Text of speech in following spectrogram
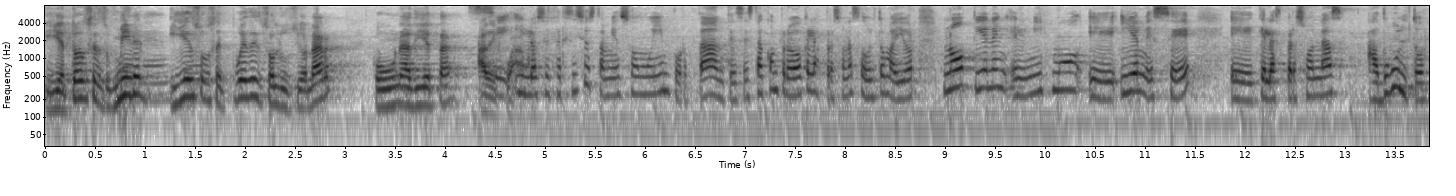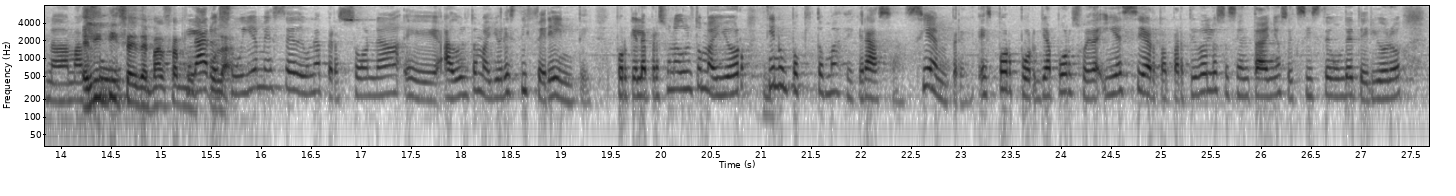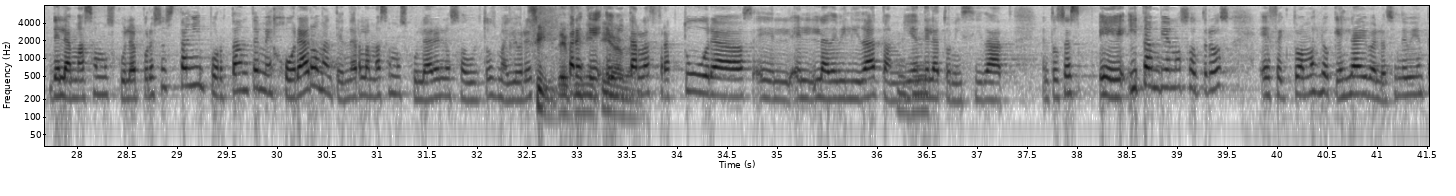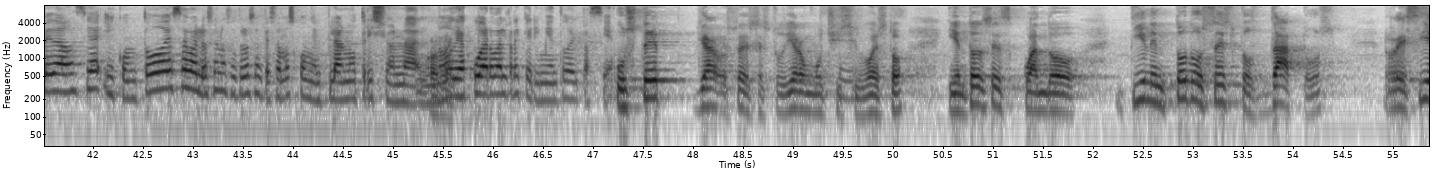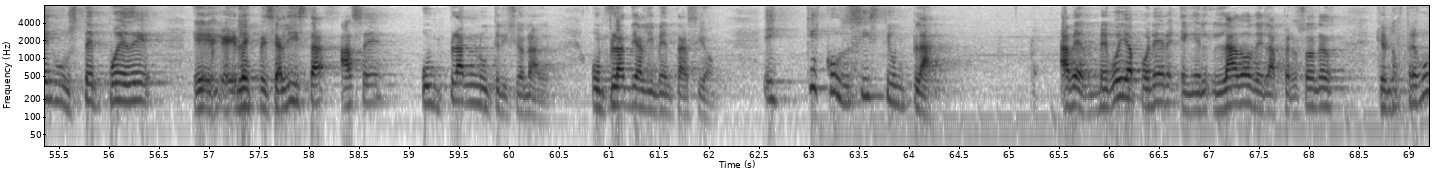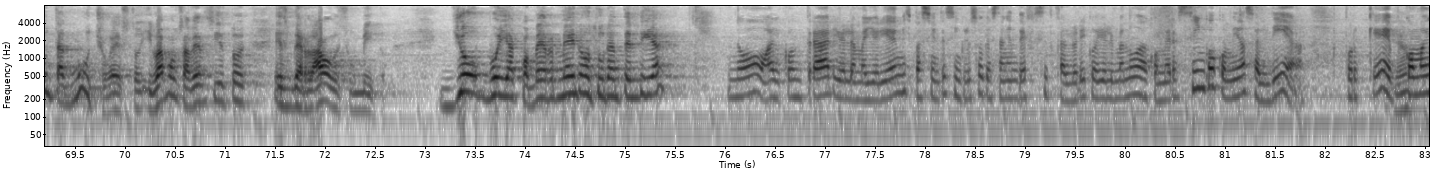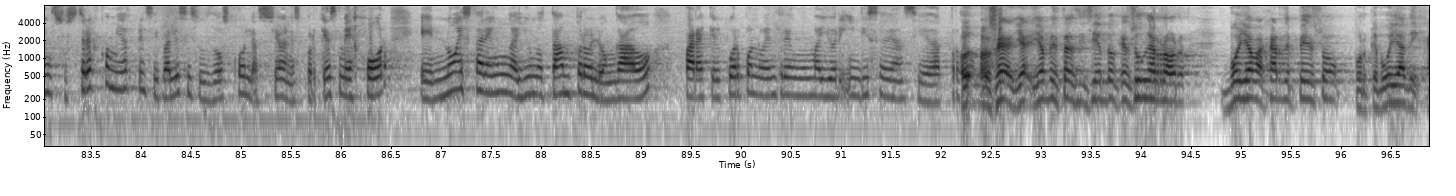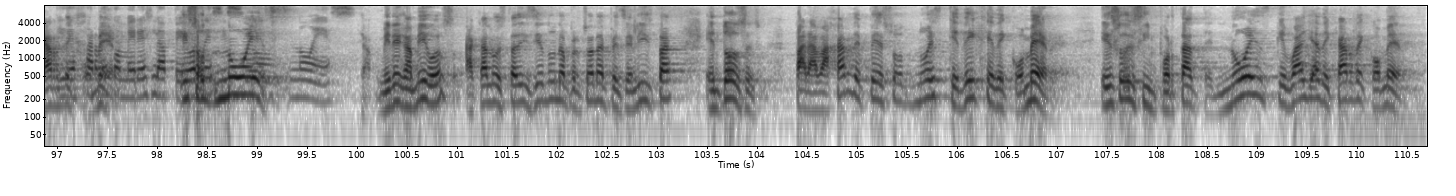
y entonces, miren, y eso se puede solucionar con una dieta adecuada. Sí, y los ejercicios también son muy importantes. Está comprobado que las personas adulto mayor no tienen el mismo eh, IMC eh, que las personas adultos nada más. El índice de masa muscular. Claro, su IMC de una persona eh, adulto mayor es diferente, porque la persona adulto mayor tiene un poquito más de grasa, siempre, es por, por ya por su edad. Y es cierto, a partir de los 60 años existe un deterioro de la masa muscular, por eso es tan importante mejorar o mantener la masa muscular en los adultos mayores para que evitar las fracturas, la debilidad también de la tonicidad. Entonces, eh, y también nosotros efectuamos lo que es la evaluación de y con toda esa evaluación nosotros empezamos con el plan nutricional, ¿no? De acuerdo al requerimiento del paciente. Usted, ya ustedes estudiaron muchísimo esto, y entonces cuando tienen todos estos datos, recién usted puede, eh, el especialista hace un plan nutricional, un plan de alimentación. ¿Y qué consiste un plan? A ver, me voy a poner en el lado de las personas que nos preguntan mucho esto y vamos a ver si esto es verdad o es un mito. ¿Yo voy a comer menos durante el día? No, al contrario, la mayoría de mis pacientes, incluso que están en déficit calórico, yo les mando a comer cinco comidas al día. ¿Por qué? Comen sus tres comidas principales y sus dos colaciones, porque es mejor eh, no estar en un ayuno tan prolongado para que el cuerpo no entre en un mayor índice de ansiedad. O, o, sea, ya, ya, me estás diciendo que es un error, voy a bajar de peso porque voy a dejar y de dejar comer. de comer es la peor Eso decisión. no es. No es. miren amigos, acá lo está diciendo una persona especialista, entonces para bajar de peso no es que deje de comer, eso es importante, no es que vaya a dejar de comer,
